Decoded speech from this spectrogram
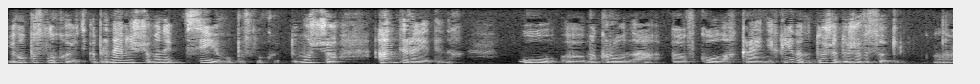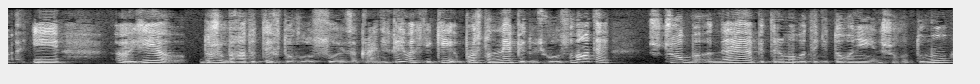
його послухають, а принаймні, що вони всі його послухають, тому що антирейтинг у Макрона в колах крайніх лівих дуже дуже високий. І є дуже багато тих, хто голосує за крайніх лівих, які просто не підуть голосувати, щоб не підтримувати ні того, ні іншого. Тому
